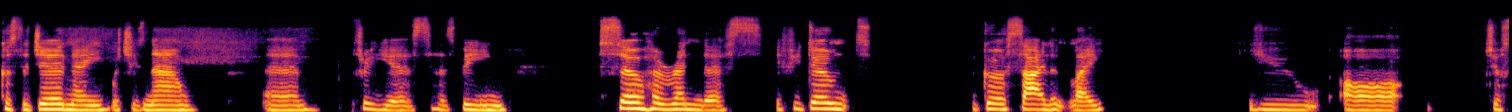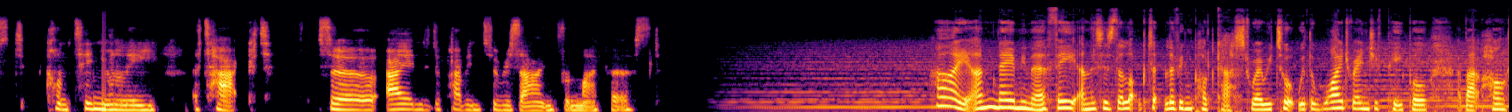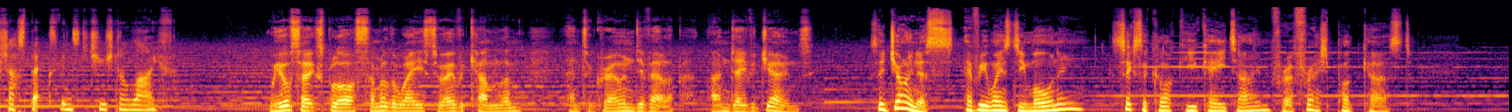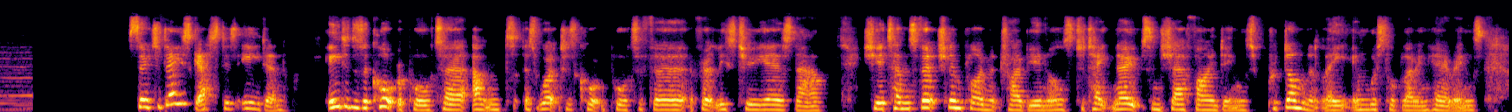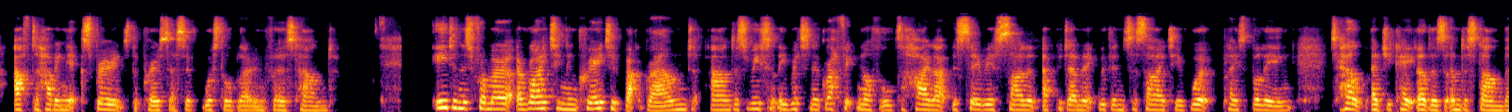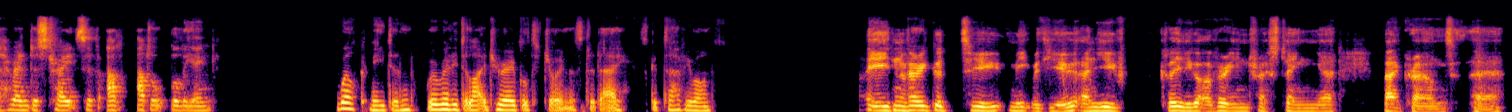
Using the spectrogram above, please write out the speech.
because the journey, which is now um, three years, has been so horrendous. If you don't go silently, you are just continually attacked. So I ended up having to resign from my post. Hi, I'm Naomi Murphy, and this is the Locked Up Living podcast where we talk with a wide range of people about harsh aspects of institutional life. We also explore some of the ways to overcome them and to grow and develop. I'm David Jones. So join us every Wednesday morning, 6 o'clock UK time, for a fresh podcast. So today's guest is Eden. Eden is a court reporter and has worked as a court reporter for, for at least two years now. She attends virtual employment tribunals to take notes and share findings, predominantly in whistleblowing hearings, after having experienced the process of whistleblowing firsthand. Eden is from a, a, writing and creative background and has recently written a graphic novel to highlight the serious silent epidemic within society of workplace bullying to help educate others understand the horrendous traits of ad- adult bullying. Welcome, Eden. We're really delighted you're able to join us today. It's good to have you on. Hi, Eden. Very good to meet with you. And you've clearly got a very interesting uh, background there.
